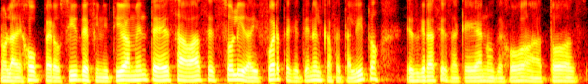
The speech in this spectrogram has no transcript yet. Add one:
no la dejó, pero sí definitivamente esa base sólida y fuerte que tiene el cafetalito es gracias a que ella nos dejó a todas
